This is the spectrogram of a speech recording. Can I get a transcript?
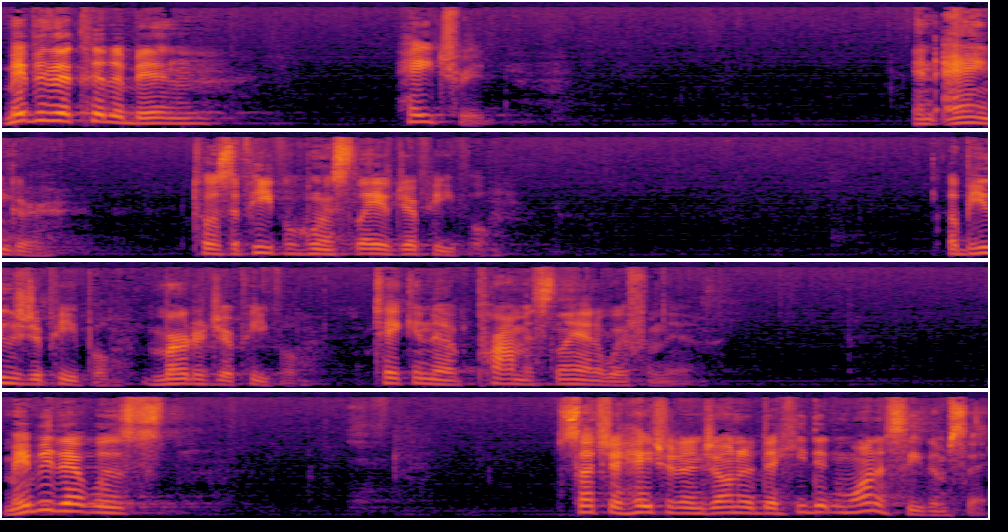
maybe there could have been hatred and anger towards the people who enslaved your people, abused your people, murdered your people, taken the promised land away from them. Maybe there was such a hatred in Jonah that he didn't want to see them saved.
